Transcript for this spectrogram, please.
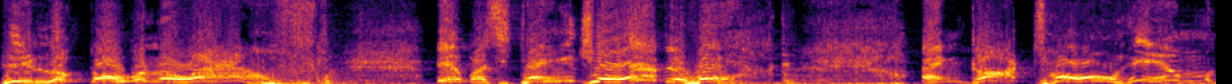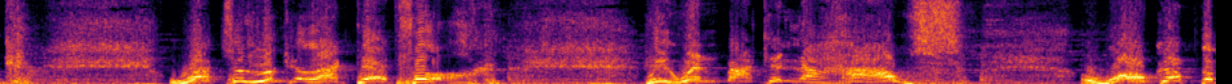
he looked over the around. It was danger everywhere. And God told him, What you looking like that for? He went back in the house, woke up the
